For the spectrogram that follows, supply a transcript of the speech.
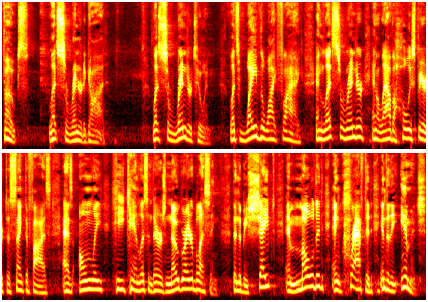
Folks, let's surrender to God. Let's surrender to Him. Let's wave the white flag and let's surrender and allow the Holy Spirit to sanctify us as only He can. Listen, there is no greater blessing than to be shaped and molded and crafted into the image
